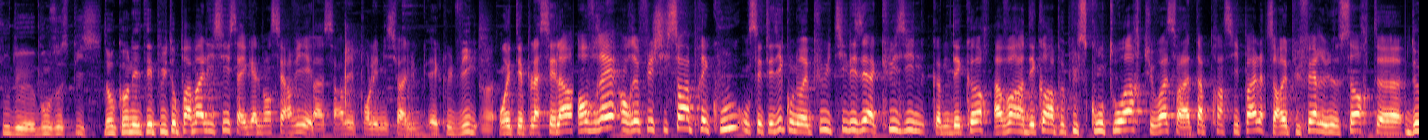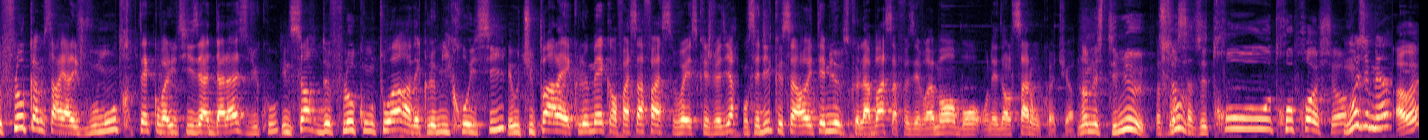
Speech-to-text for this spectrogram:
sous de bons auspices. Donc on était plutôt pas mal ici, ça a également servi, et ça a servi pour l'émission avec Ludwig, Ouais. ont été placés là. En vrai, en réfléchissant après coup, on s'était dit qu'on aurait pu utiliser la cuisine comme décor, avoir un décor un peu plus comptoir, tu vois, sur la table principale. Ça aurait pu faire une sorte euh, de flow comme ça. Regardez, je vous montre, peut-être qu'on va l'utiliser à Dallas du coup. Une sorte de flow comptoir avec le micro ici, et où tu parles avec le mec en face à face, vous voyez ce que je veux dire? On s'est dit que ça aurait été mieux, parce que là-bas, ça faisait vraiment, bon, on est dans le salon quoi, tu vois. Non mais c'était mieux, parce que là, ça faisait trop trop proche, tu vois. Moi j'aime bien, Ah ouais?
